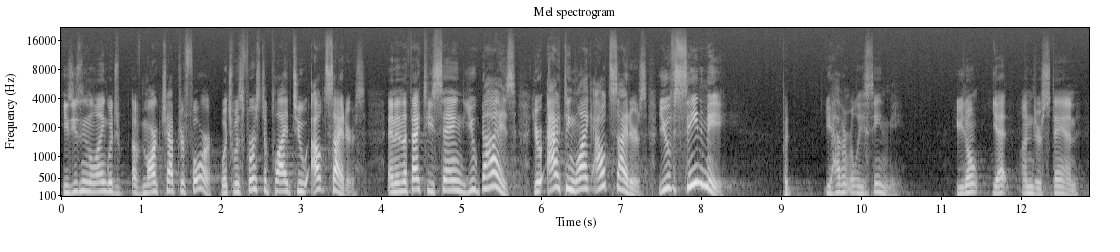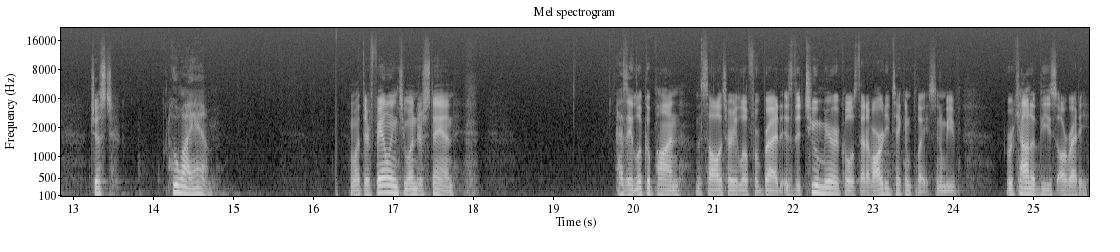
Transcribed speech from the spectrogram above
He's using the language of Mark chapter 4, which was first applied to outsiders. And in effect, he's saying, You guys, you're acting like outsiders. You've seen me, but you haven't really seen me. You don't yet understand just who I am. And what they're failing to understand as they look upon the solitary loaf of bread is the two miracles that have already taken place, and we've recounted these already.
